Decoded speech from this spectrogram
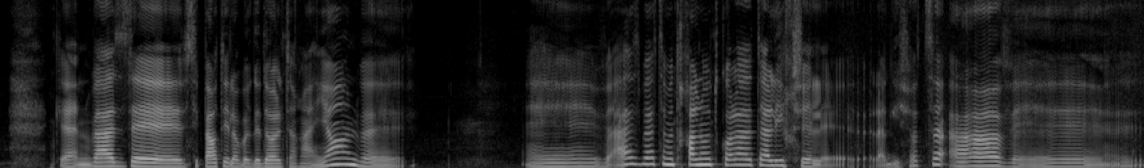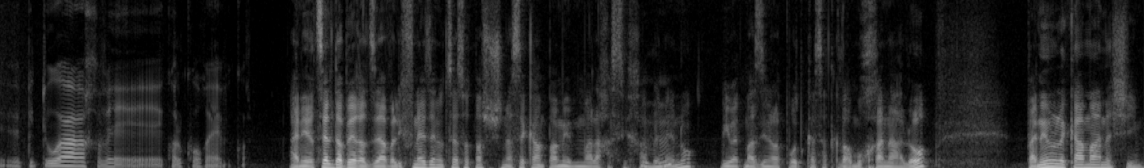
כן, ואז uh, סיפרתי לו בגדול את הרעיון. אה, ואז בעצם התחלנו את כל התהליך של אה, להגיש הצעה ו... ופיתוח וקול קורא וכל. אני ארצה לדבר על זה, אבל לפני זה אני רוצה לעשות משהו שנעשה כמה פעמים במהלך השיחה mm-hmm. בינינו. ואם את מאזינה לפודקאסט, את כבר מוכנה, לא? פנינו לכמה אנשים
